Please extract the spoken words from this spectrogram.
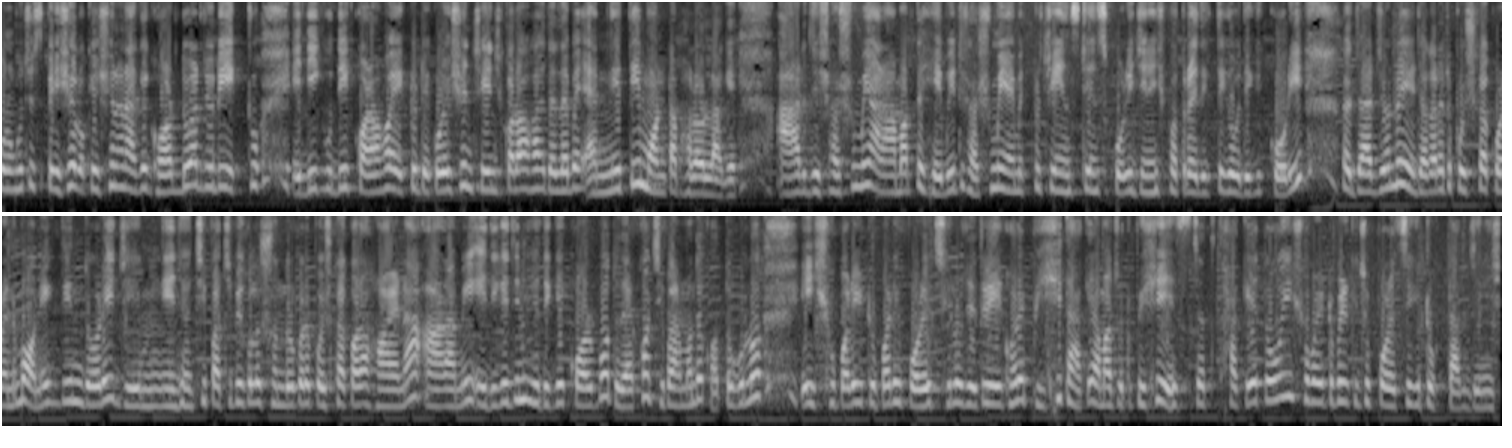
কোনো কিছু স্পেশাল ওকেশনের আগে ঘর দুয়ার যদি একটু এদিক ওদিক করা হয়, একটু ডেকোরেশন চেঞ্জ করা হয়, তাহলে এমনিতেই মনটা ভালো লাগে। আর যে সবসময় আর আমার তো হেবিট সবসময় আমি একটু চেঞ্জ টেঞ্জ করি, জিনিসপত্র এদিক থেকে ওদিকে করি। যার জন্য এই জায়গাটা পরিষ্কার করে নেব। অনেক দিন ধরে যে চিপাচিপিগুলো সুন্দর করে পরিষ্কার করা হয় না, আর আমি এদিকে জিনিস এদিকে করব। তো দেখো, চিপার মধ্যে কতগুলো এই সুপারি টুপারি পড়েছিল, যেহেতু এই ঘরে পিসি থাকে, আমার ছোটো পিসি এসে থাকে, তো ওই সুপারি টুপারি কিছু পড়েছে টুকটাক জিনিস।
